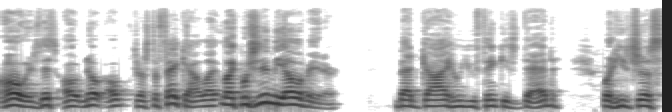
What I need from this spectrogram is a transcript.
oh, is this? Oh, no, oh, just a fake out. Like, like when she's in the elevator, that guy who you think is dead, but he's just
